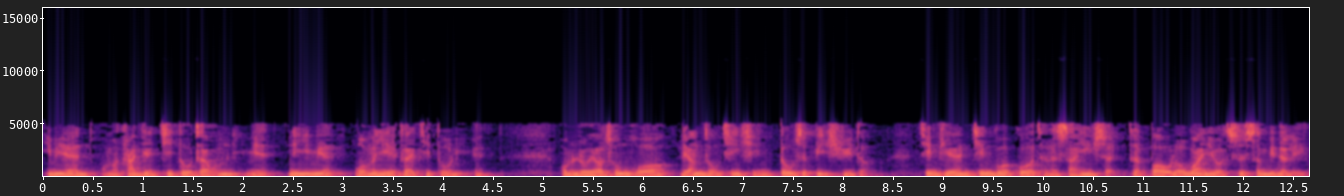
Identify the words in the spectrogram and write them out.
一面我们看见基督在我们里面，另一面我们也在基督里面。我们若要存活，两种情形都是必须的。今天经过过程的三一神，这包罗万有赐生命的灵，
